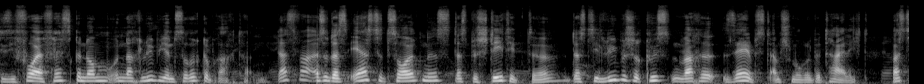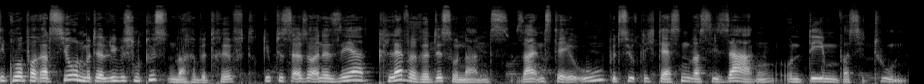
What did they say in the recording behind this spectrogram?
die sie vorher festgenommen und nach Libyen zurückgebracht hatten. Das war also das erste Zeugnis, das bestätigte, dass die libysche Küstenwache selbst am Schmuggel beteiligt was die Kooperation mit der libyschen Küstenwache betrifft, gibt es also eine sehr clevere Dissonanz seitens der EU bezüglich dessen, was sie sagen und dem, was sie tun.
